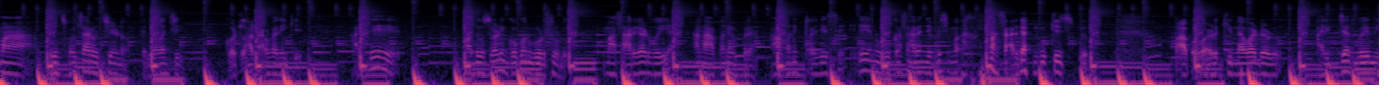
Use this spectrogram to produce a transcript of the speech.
మా ప్రిన్సిపల్ సార్ వచ్చిండు పెద్ద మంచి కొట్లాట పనికి. అయితే మా దోస్తుగాడు ఇంకొకరిని కొడుతుడు. మా సార్ గారు పోయి అని ఆ పని ఆ పనికి ట్రై చేస్తే. ఏ నువ్వు ఒక్కసారి అని చెప్పేసి మా మా సార్ గారు నూకేసాడు. పాప వాడు కింద పడ్డాడు. అది ఇజ్జత్ పోయింది.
